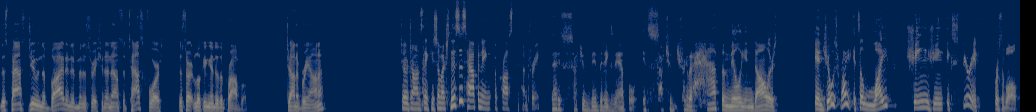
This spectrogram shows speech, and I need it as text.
This past June, the Biden administration announced a task force to start looking into the problem. John and Brianna. Joe Johns, thank you so much. This is happening across the country. That is such a vivid example. It's such a, you're talking about half a million dollars. And Joe's right. It's a life changing experience. First of all,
